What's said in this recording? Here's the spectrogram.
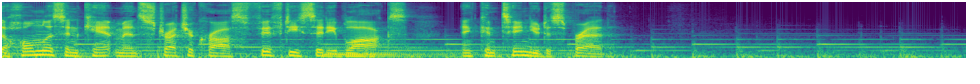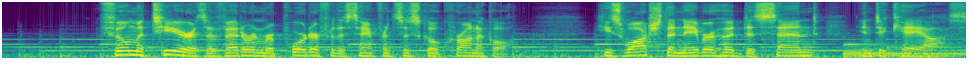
The homeless encampments stretch across 50 city blocks and continue to spread. Phil Matier is a veteran reporter for the San Francisco Chronicle. He's watched the neighborhood descend into chaos.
